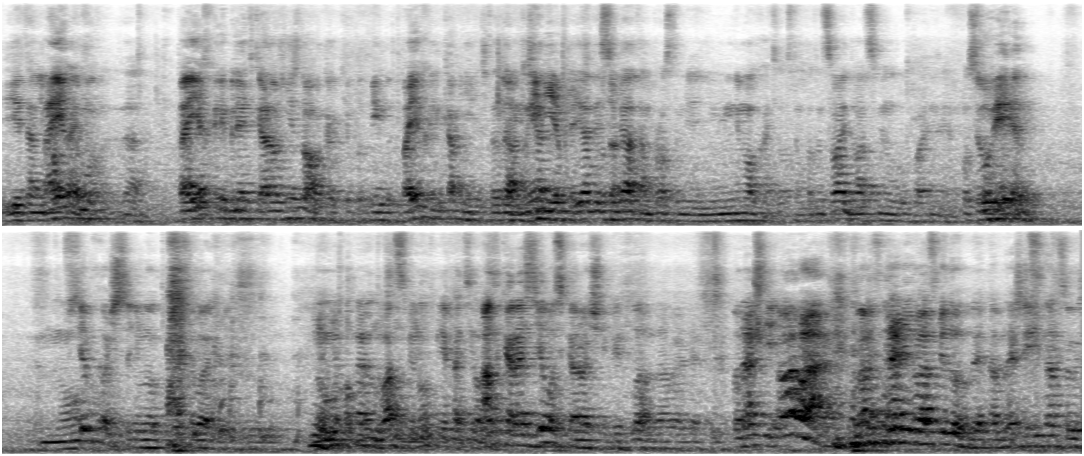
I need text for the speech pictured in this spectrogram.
Ей там не Поэтому... да. Поехали, блядь, она уже не знала, как тебе подмигнуть. Поехали ко мне. Да, Или да, к ну я, блядь, я для куда? себя там просто мне немного хотелось там потанцевать 20 минут буквально. Ты уверен? Ну, Всем хочется немного танцевать. ну, Не, мне ну, понравилось. 20 минут мне хотелось. Она такая разделась, короче, и говорит, ладно, давай, Подожди. Опа! 20, дай мне 20 минут, блядь, там, знаешь, и танцуешь.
